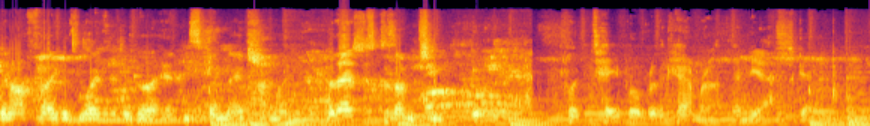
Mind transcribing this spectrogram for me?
then I feel like it's worth it to go ahead and spend the extra money. But that's just because I'm cheap. Put tape over the camera, then yes, get it.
